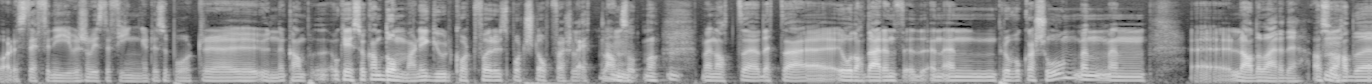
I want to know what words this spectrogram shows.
var det Steffen Iver som viste finger til supportere under kamp? Ok, så kan dommeren gi gult kort for sportslig oppførsel et eller annet Mm. sånt noe. Men at uh, dette Jo da, det er en, en, en provokasjon, men, men uh, la det være det. Altså Mm. hadde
